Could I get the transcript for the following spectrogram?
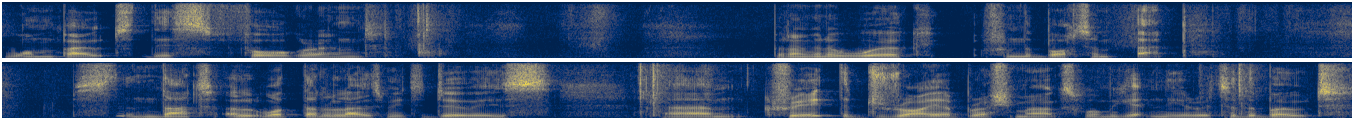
swamp out this foreground. But I'm going to work from the bottom up. And that, what that allows me to do is um, create the drier brush marks when we get nearer to the boat.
